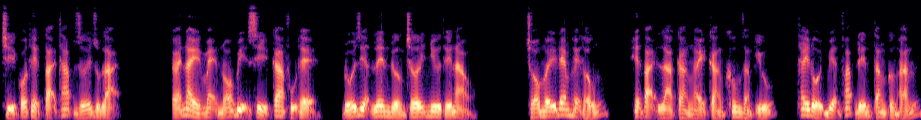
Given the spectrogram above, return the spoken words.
chỉ có thể tại tháp dưới rụt lại. Cái này mẹ nó bị xỉ ca phụ thể, đối diện lên đường chơi như thế nào? Chó mấy đem hệ thống, hiện tại là càng ngày càng không giảng cứu, thay đổi biện pháp đến tăng cường hắn,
